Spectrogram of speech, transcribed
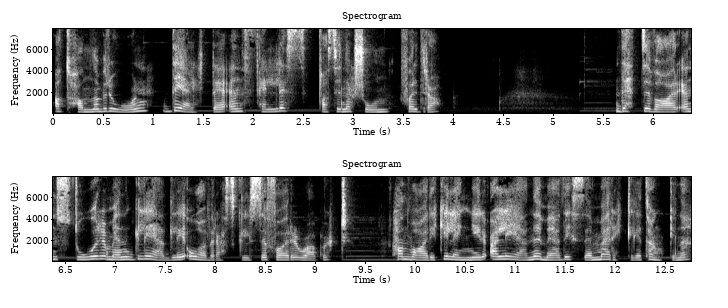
at han og broren delte en felles fascinasjon for drap. Dette var en stor, men gledelig overraskelse for Robert. Han var ikke lenger alene med disse merkelige tankene.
